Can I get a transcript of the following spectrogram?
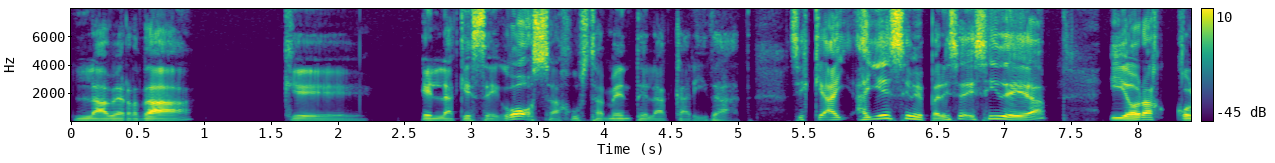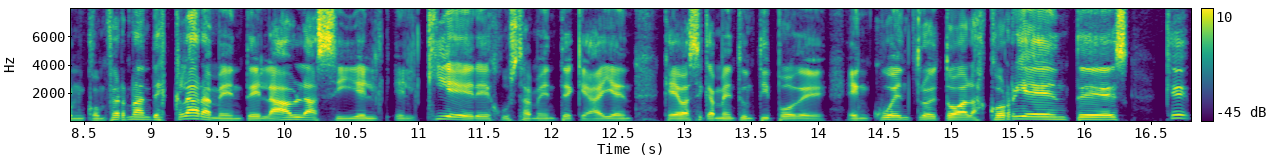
la verdad que en la que se goza justamente la caridad. Así es que hay, hay ese, me parece, esa idea y ahora con, con Fernández claramente él habla así, él, él quiere justamente que haya, que haya básicamente un tipo de encuentro de todas las corrientes, que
